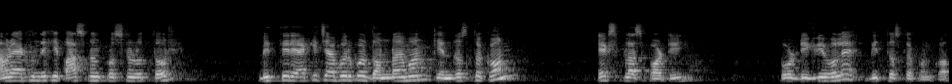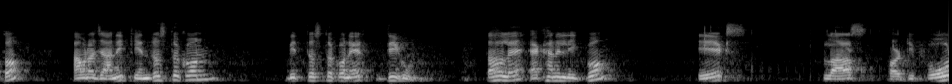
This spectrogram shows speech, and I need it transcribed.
আমরা এখন দেখি পাঁচ নং প্রশ্নের উত্তর। বৃত্তের একই চাপের উপর দণ্ডায়মান কেন্দ্রস্থ কোণ X plus forty four degree হলে বৃত্তস্থ কোণ কত? আমরা জানি কেন্দ্রস্থ কোণ বৃত্তস্থ কোণের দ্বিগুণ। তাহলে এখানে লিখব X plus forty four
